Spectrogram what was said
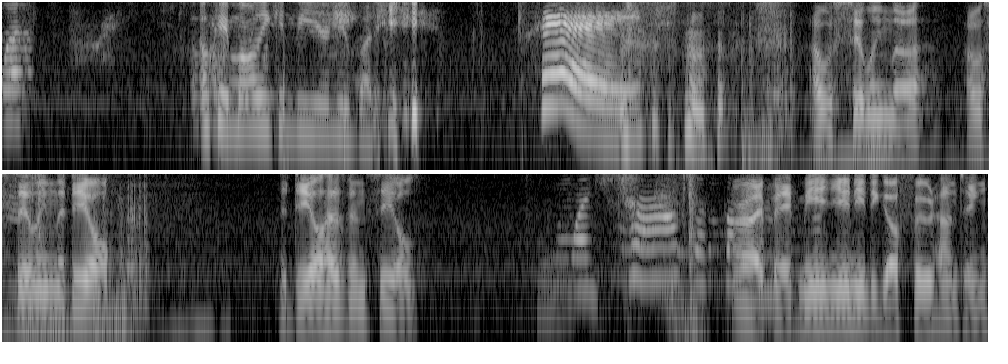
was Okay, mommy can be your new buddy. Hey! I was sealing the I was sealing the deal. The deal has been sealed. One chunk of Alright, babe, me and you need to go food hunting.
